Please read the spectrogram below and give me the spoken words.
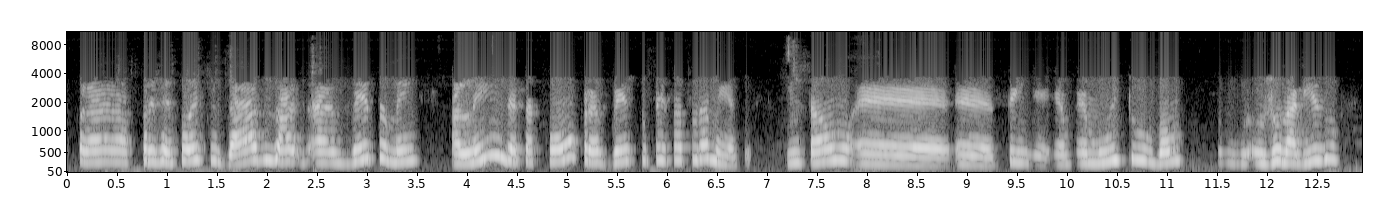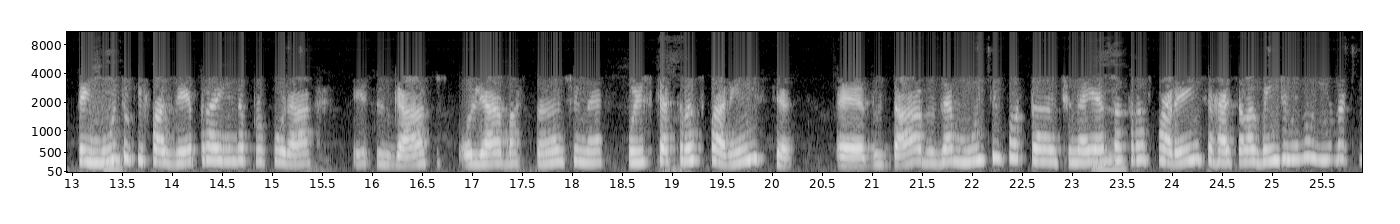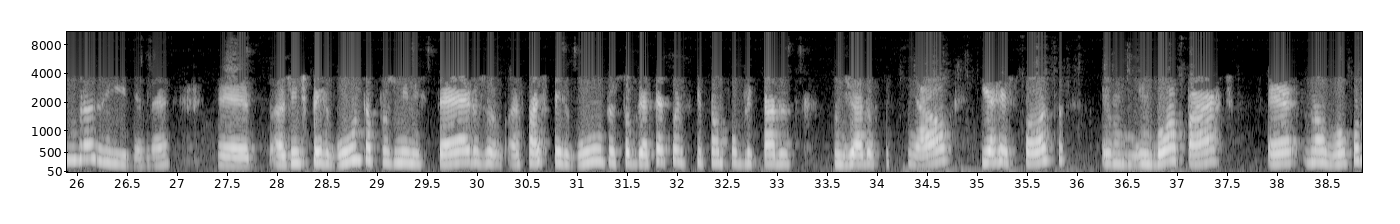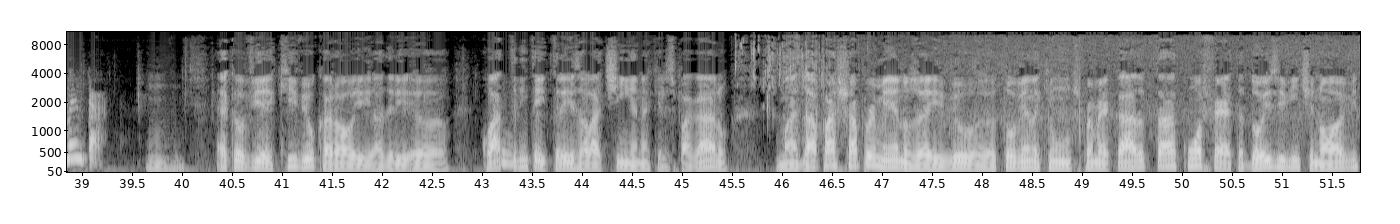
para apresentou esses dados, a, a ver também além dessa compra, vê superfaturamento. Então, é, é, tem, é, é muito, vamos, o jornalismo tem muito o que fazer para ainda procurar esses gastos, olhar bastante, né? Por isso que a transparência é, dos dados é muito importante, né? E essa transparência, ela vem diminuindo aqui em Brasília, né? É, a gente pergunta para os ministérios, faz perguntas sobre até coisas que estão publicadas no Diário Oficial e a resposta, em, boa parte, é não vou comentar. Uhum. É que eu vi aqui, viu, Carol e Adri, uh, 4,33 a latinha, né, que eles pagaram, mas dá para achar por menos aí, viu? Eu tô vendo aqui um supermercado que tá com oferta, 2,29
